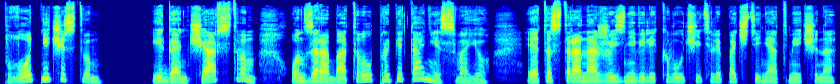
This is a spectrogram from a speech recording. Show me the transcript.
Плотничеством и гончарством он зарабатывал пропитание свое. Эта сторона жизни великого учителя почти не отмечена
